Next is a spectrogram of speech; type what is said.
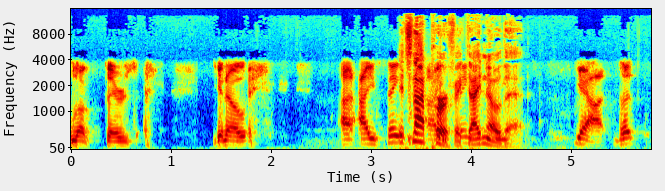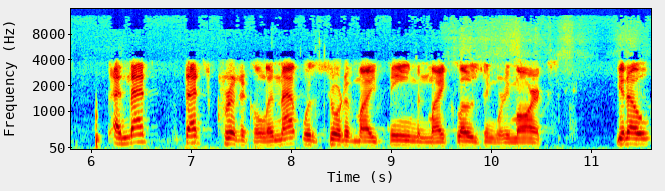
Look, there's you know, I, I think it's not perfect. I, I know that. Yeah, but and that that's critical, and that was sort of my theme in my closing remarks. You know,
